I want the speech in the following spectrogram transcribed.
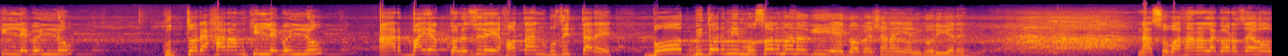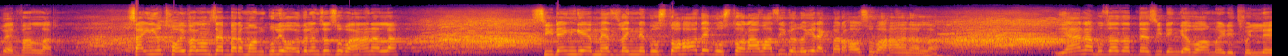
কিল্লে গইল কুত্তরে হারাম কিল্লে গইল আর বায়ক কলেজে হতান বুঝিতারে বোধ বিধর্মী মুসলমান কি এ গবেষণাই এন গড়িয়ে রে। না সুবাহান আল্লাহ গর যায় হবে ভাল্লার। সাইয়ত হই ফেলান সাহেব মনগুলি হই ফেলান সুবাহান আল্লাহ সিডেঙ্গে মেজবাইনে গোস্ত, হ দে গোস্তর আওয়াজই বেলইয়ের একবার, হ সুবাহান আল্লাহ ইয়া না বুঝা যাতে সিডেঙ্গে হওয়া মেডিত ফেললে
